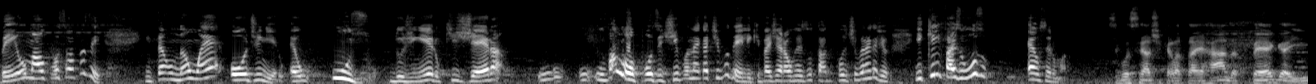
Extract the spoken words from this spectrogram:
bem ou mal que você vai fazer. Então não é o dinheiro, é o uso do dinheiro que gera o, o, o valor positivo ou negativo dele, que vai gerar o resultado positivo ou negativo. E quem faz o uso é o ser humano. Se você acha que ela tá errada, pega aí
